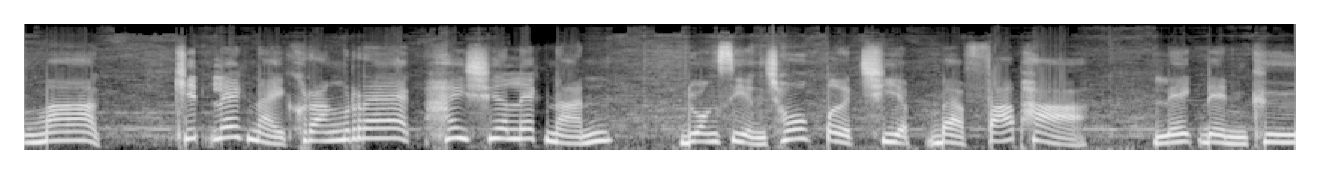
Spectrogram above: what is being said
งมาก คิดเลขไหนครั้งแรกให้เชื่อเลขนั้น ดวงเสี่ยงโชคเปิดเฉียบแบบฟ้าผ่า เลขเด่นคือ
